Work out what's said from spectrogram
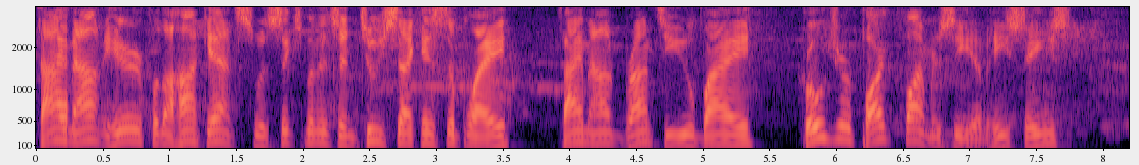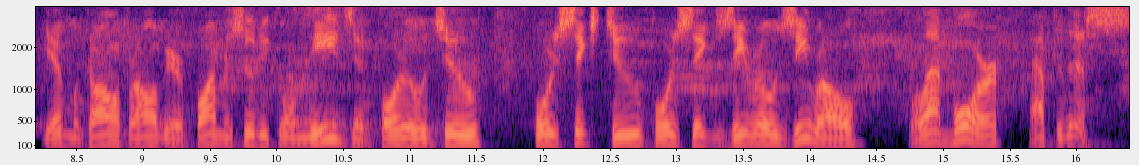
Timeout here for the Hawkettes with six minutes and two seconds to play. Timeout brought to you by Crozier Park Pharmacy of Hastings. Give them a call for all of your pharmaceutical needs at 402 462 4600. We'll have more after this.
